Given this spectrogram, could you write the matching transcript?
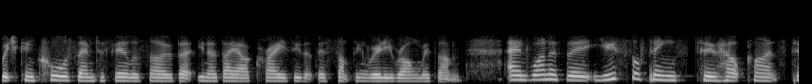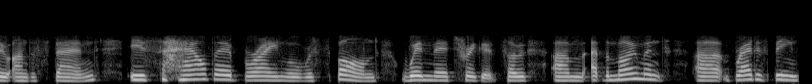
which can cause them to feel as though that you know they are crazy that there's something really wrong with them. And one of the useful things to help clients to understand is how their brain will respond when they're triggered. So um, at the moment uh, Brad is being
